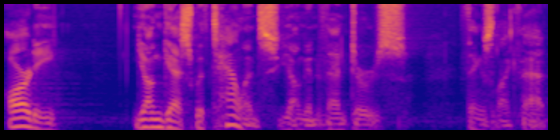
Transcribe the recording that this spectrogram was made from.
Artie, young guests with talents, young inventors, things like that.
